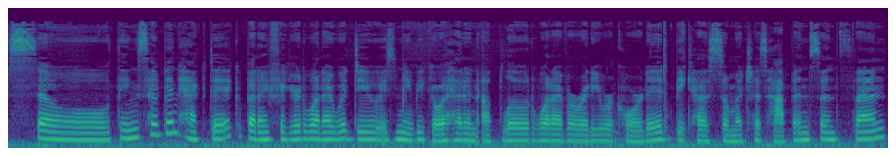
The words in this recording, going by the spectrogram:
So things have been hectic, but I figured what I would do is maybe go ahead and upload what I've already recorded because so much has happened since then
